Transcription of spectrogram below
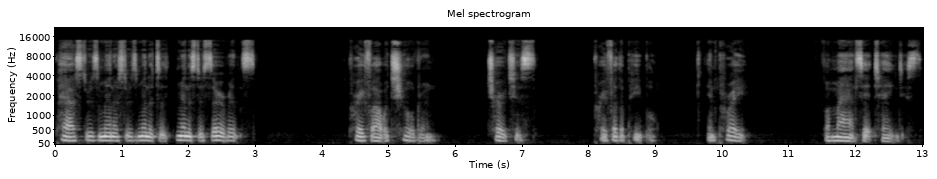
pastors, ministers, minister, minister servants. Pray for our children, churches. Pray for the people. And pray for mindset changes.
